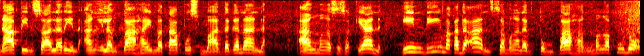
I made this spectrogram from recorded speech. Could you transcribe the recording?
Napinsala rin ang ilang bahay matapos madaganan. Ang mga sasakyan hindi makadaan sa mga nagtumbahang mga puno.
